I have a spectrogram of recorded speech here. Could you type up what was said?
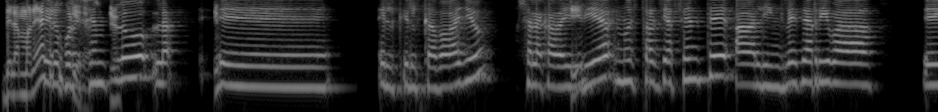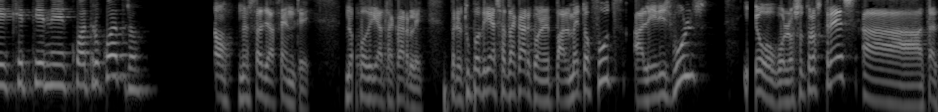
De la manera que tú por quieras. ejemplo, la- eh, el, el caballo, o sea, la caballería no está adyacente al inglés de arriba eh, que tiene 4-4. No, no está adyacente. No podría atacarle. Pero tú podrías atacar con el Palmetto Foot al Iris Bulls y luego con los otros tres a tal.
